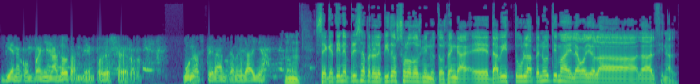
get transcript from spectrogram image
bien acompañado, también puede ser un aspirante a medalla. Mm. Sé que tiene prisa, pero le pido solo dos minutos. Venga, eh, David, tú la penúltima y le hago yo la, la al final.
